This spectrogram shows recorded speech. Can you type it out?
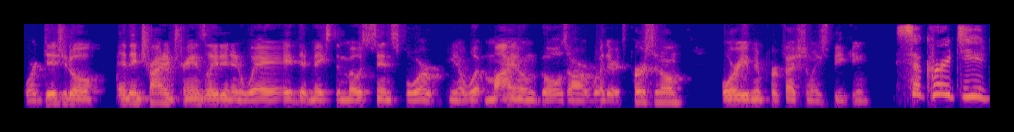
or digital, and then trying to translate it in a way that makes the most sense for, you know, what my own goals are, whether it's personal or even professionally speaking. So, Corey, do you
